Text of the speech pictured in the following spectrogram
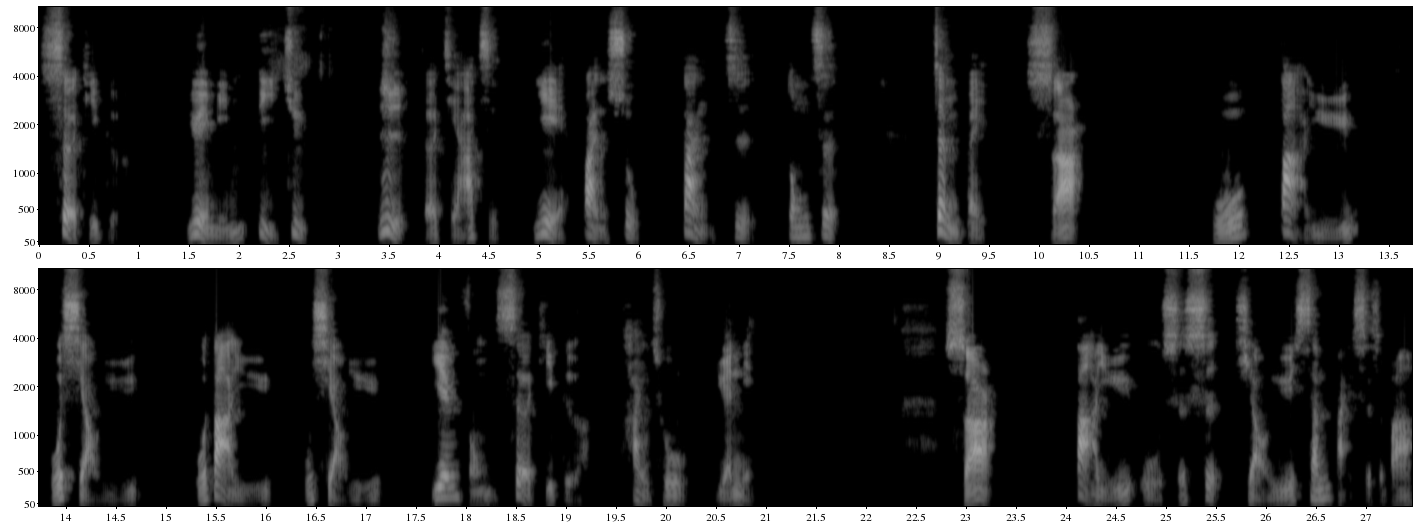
色体葛，月明必聚，日得甲子，夜半朔，旦至冬至。正北十二，无。大鱼，无小鱼；无大鱼，无小鱼。燕逢色体葛，太初元年。十二，大于五十四，小于三百四十八，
